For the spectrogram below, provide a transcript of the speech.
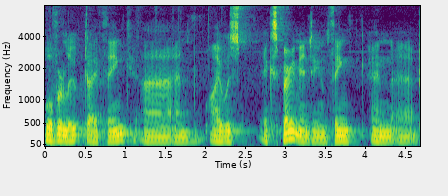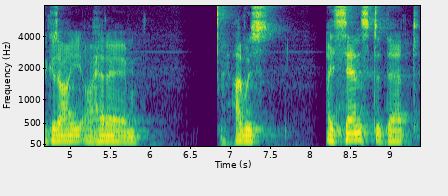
overlooked, I think. Uh, and I was experimenting and think, and uh, because I I had a I was I sensed that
